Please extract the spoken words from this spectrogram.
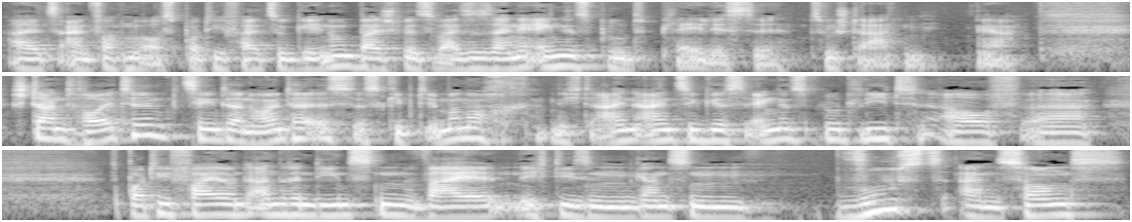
als einfach nur auf Spotify zu gehen und beispielsweise seine Engelsblut-Playliste zu starten. Ja. Stand heute, 10.9. ist, es gibt immer noch nicht ein einziges Engelsblut-Lied auf äh, Spotify und anderen Diensten, weil ich diesen ganzen Wust an Songs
